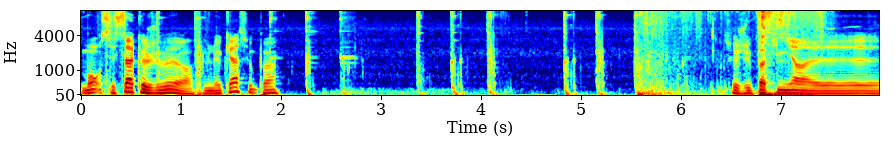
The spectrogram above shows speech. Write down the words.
Bon, c'est ça que je veux. Alors, tu me le casses ou pas? Parce que je vais pas finir. euh,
